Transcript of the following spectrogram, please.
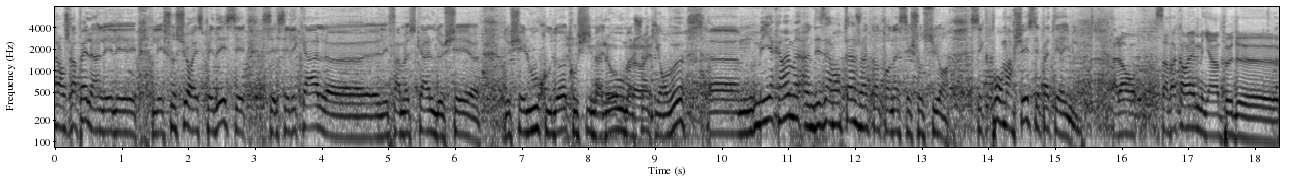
Alors je rappelle, hein, les, les- les chaussures SPD, c'est les cales, euh, les fameuses cales de chez, euh, de chez Look ou d'autres, ou Shimano, ou machin ouais. qui en veut. Euh, mais il y a quand même un désavantage hein, quand on a ces chaussures, c'est que pour marcher, c'est pas terrible. Alors ça va quand même, il y a un peu de...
